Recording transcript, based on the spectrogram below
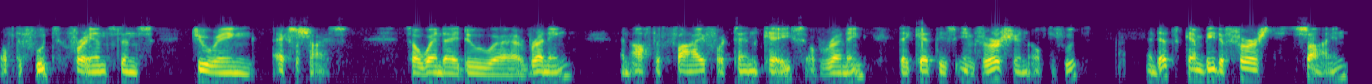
of the foot, for instance, during exercise. So when they do uh, running, and after five or 10 Ks of running, they get this inversion of the foot. And that can be the first sign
